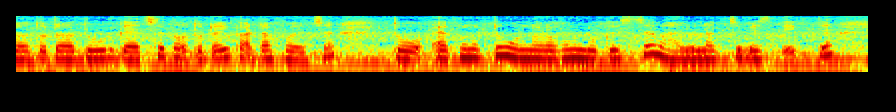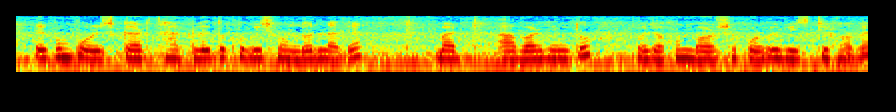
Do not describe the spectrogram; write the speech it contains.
যতটা দূর গেছে ততটাই কাটা হয়েছে। তো এখন একটু অন্যরকম লুক এসছে, ভালো লাগছে বেশ দেখতে। এরকম পরিষ্কার থাকলে তো খুবই সুন্দর লাগে। বাট আবার কিন্তু যখন বর্ষা পড়বে, বৃষ্টি হবে,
